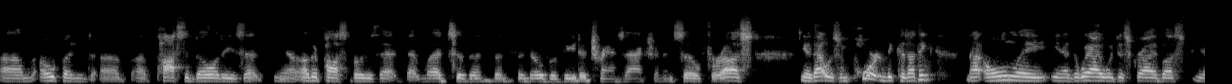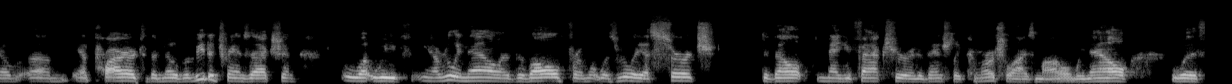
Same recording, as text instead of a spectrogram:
um, opened uh, uh, possibilities that you know other possibilities that that led to the, the, the Nova Vita transaction. And so for us, you know, that was important because I think not only you know the way I would describe us, you know, um, you know prior to the Nova Vita transaction, what we've you know really now have evolved from what was really a search, develop, manufacture, and eventually commercialize model. We now with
